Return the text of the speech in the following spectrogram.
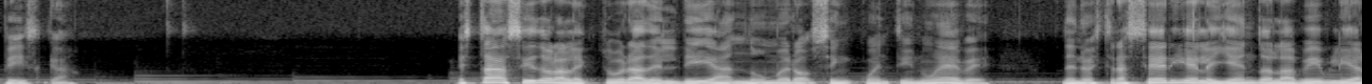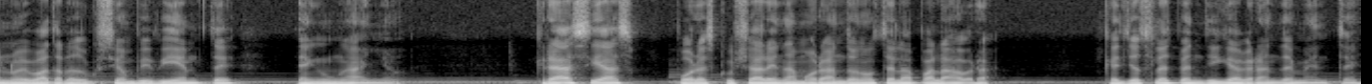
Pisga. Esta ha sido la lectura del día número 59 de nuestra serie Leyendo la Biblia Nueva Traducción Viviente en un año. Gracias por escuchar enamorándonos de la palabra. Que Dios les bendiga grandemente.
